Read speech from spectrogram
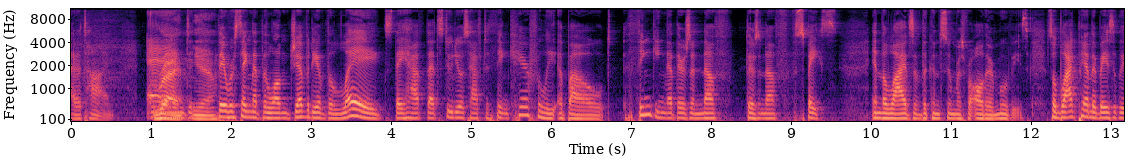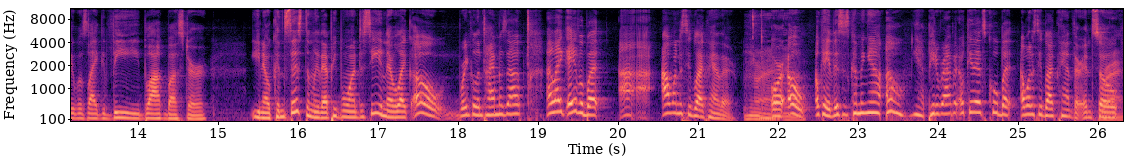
at a time. And Right, yeah. they were saying that the longevity of the legs, they have that studios have to think carefully about thinking that there's enough there's enough space in the lives of the consumers for all their movies. So Black Panther basically was like the blockbuster, you know, consistently that people wanted to see, and they were like, "Oh, Wrinkle in Time is out. I like Ava, but I I, I want to see Black Panther." Right, or yeah. oh, okay, this is coming out. Oh, yeah, Peter Rabbit. Okay, that's cool, but I want to see Black Panther. And so Right.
